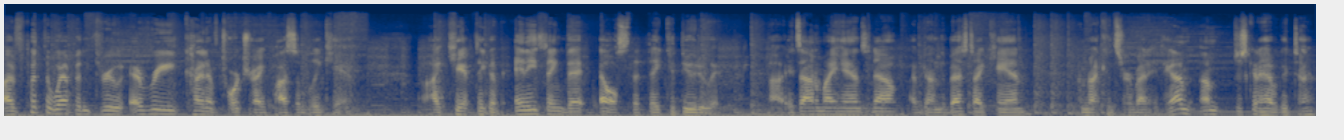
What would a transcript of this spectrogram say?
I've put the weapon through every kind of torture I possibly can. I can't think of anything that else that they could do to it. Uh, it's out of my hands now. I've done the best I can. I'm not concerned about anything. I'm, I'm just gonna have a good time.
